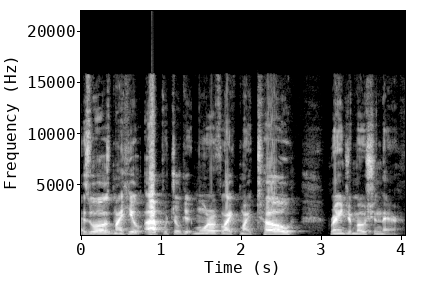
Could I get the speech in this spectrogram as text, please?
as well as my heel up, which will get more of like my toe range of motion there.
